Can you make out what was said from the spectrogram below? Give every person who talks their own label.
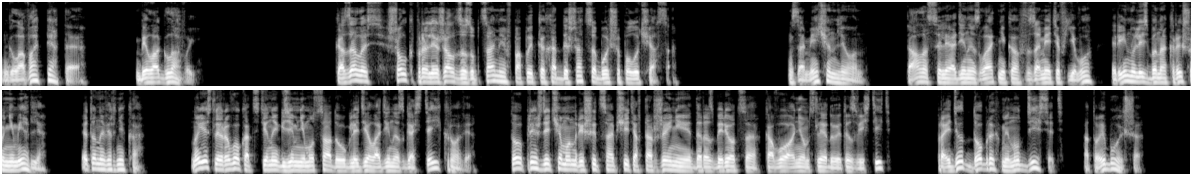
Speaker 1: Глава пятая. Белоглавый. Казалось, шелк пролежал за зубцами в попытках отдышаться больше получаса. Замечен ли он? Талос или один из латников, заметив его, ринулись бы на крышу немедля. Это наверняка. Но если рывок от стены к зимнему саду углядел один из гостей крови, то прежде чем он решит сообщить о вторжении да разберется, кого о нем следует известить, Пройдет добрых минут десять, а то и больше.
